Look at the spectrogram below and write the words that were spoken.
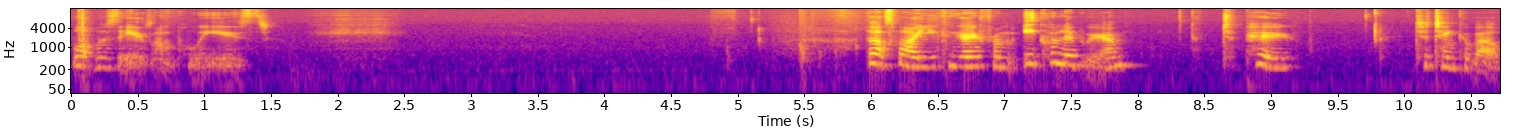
what was the example we used That's why you can go from equilibrium to poo to Tinkerbell.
